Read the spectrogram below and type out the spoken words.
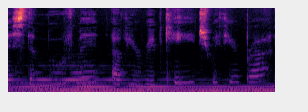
notice the movement of your rib cage with your breath.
